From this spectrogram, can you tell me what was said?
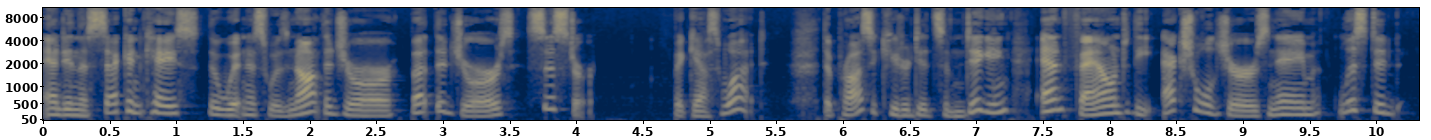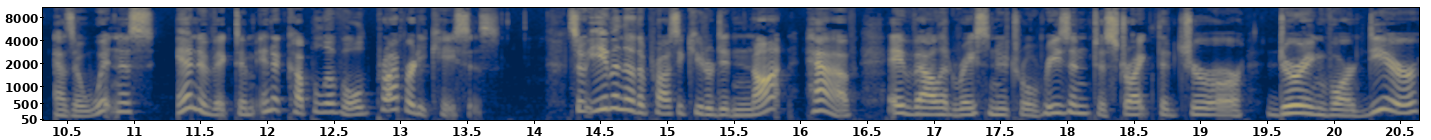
and in the second case, the witness was not the juror, but the juror's sister. But guess what? The prosecutor did some digging and found the actual juror's name listed as a witness and a victim in a couple of old property cases. So even though the prosecutor did not have a valid race neutral reason to strike the juror during voir dire,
